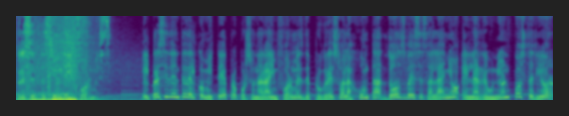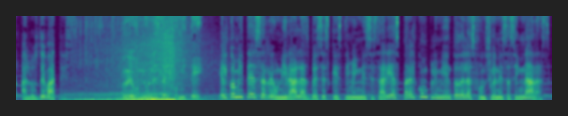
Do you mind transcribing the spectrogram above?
Presentación de informes. El presidente del comité proporcionará informes de progreso a la Junta dos veces al año en la reunión posterior a los debates. Reuniones del comité. El comité se reunirá las veces que estimen necesarias para el cumplimiento de las funciones asignadas.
